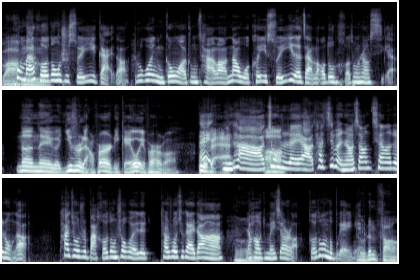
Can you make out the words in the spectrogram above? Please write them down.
吧？空白合同是随意改的，如果你跟我仲裁了，那我可以随意的在劳动合同上写。那那个一式两份儿，你给我一份儿吗？不给。哎，你看啊，啊就是这样。他基本上像签了这种的，他就是把合同收回去，他说去盖章啊，嗯然后就没信儿了，合同都不给你有，。真脏。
